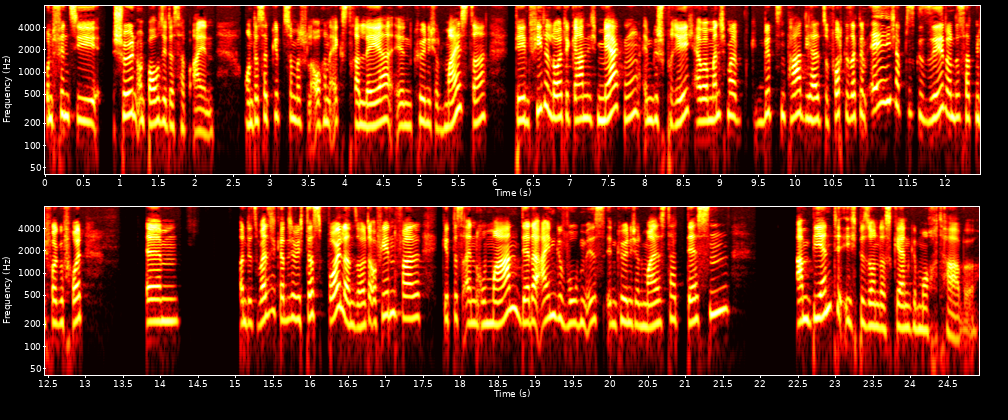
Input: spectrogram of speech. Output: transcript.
und finde sie schön und baue sie deshalb ein. Und deshalb gibt es zum Beispiel auch einen extra Layer in König und Meister, den viele Leute gar nicht merken im Gespräch, aber manchmal gibt es ein paar, die halt sofort gesagt haben, ey, ich habe das gesehen und das hat mich voll gefreut. Ähm, und jetzt weiß ich gar nicht, ob ich das spoilern sollte. Auf jeden Fall gibt es einen Roman, der da eingewoben ist in König und Meister, dessen Ambiente ich besonders gern gemocht habe.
